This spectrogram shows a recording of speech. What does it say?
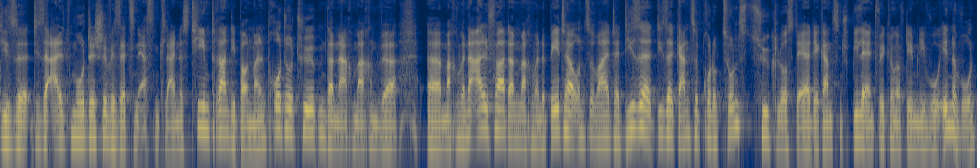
diese, diese altmodische, wir setzen erst ein kleines Team dran, die bauen mal einen Prototypen, danach machen wir, äh, machen wir eine Alpha, dann machen wir eine Beta und so weiter. Diese, dieser ganze Produktionszyklus, der ja der ganzen Spieleentwicklung auf dem Niveau innewohnt,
